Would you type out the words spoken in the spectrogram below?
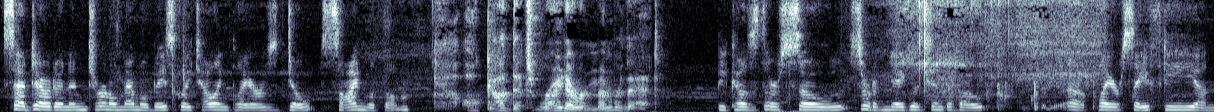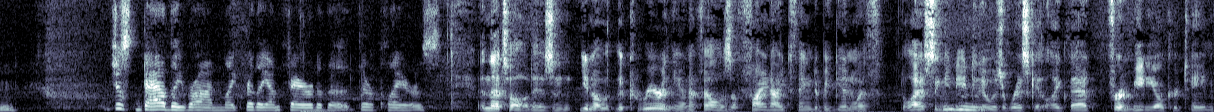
sent out an internal memo basically telling players don't sign with them Oh God, that's right. I remember that. Because they're so sort of negligent about uh, player safety and just badly run, like really unfair to the their players. And that's all it is. And you know, the career in the NFL is a finite thing to begin with. The last thing you need to do is risk it like that for a mediocre team.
